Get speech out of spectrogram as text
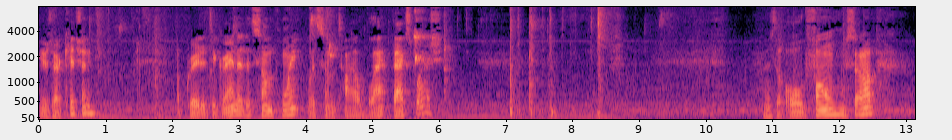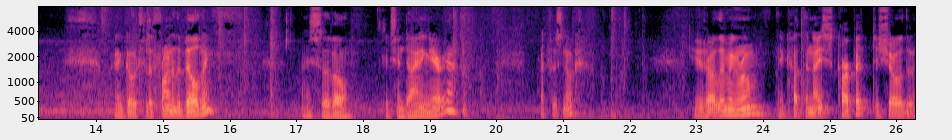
Here's our kitchen. Upgraded to granite at some point with some tile black backsplash. There's the old foam setup. I'm gonna go to the front of the building. Nice little kitchen dining area, breakfast nook. Here's our living room. They cut the nice carpet to show the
